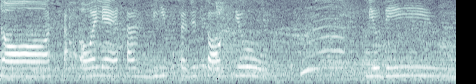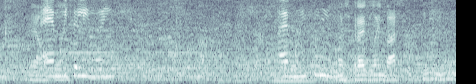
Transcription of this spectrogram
Nossa, olha essa vista de Tóquio. Meu Deus. É muito lindo, hein? É muito lindo. Os prédios lá embaixo ficam pequenininhos.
